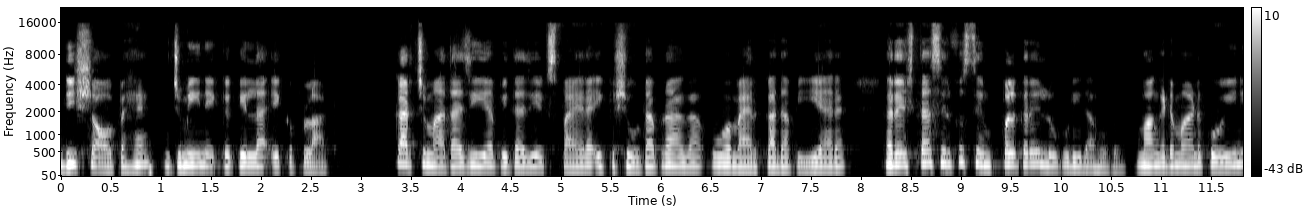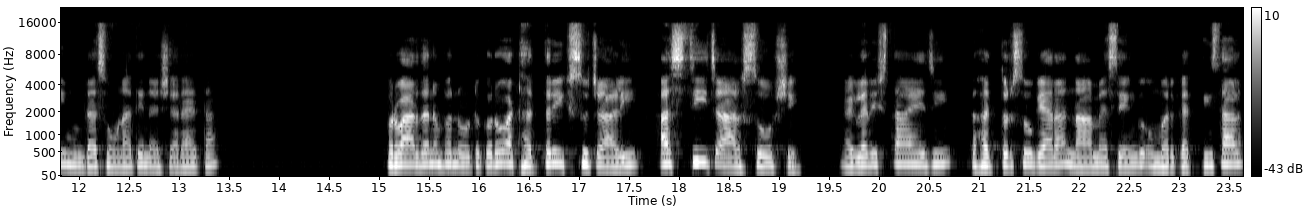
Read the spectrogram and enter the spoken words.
ਦੀ ਸ਼ਾਪ ਹੈ, ਜ਼ਮੀਨ ਇੱਕ ਕਿੱਲਾ, ਇੱਕ ਪਲਾਟ। ਘਰ ਚ ਮਾਤਾ ਜੀ ਆ ਪਿਤਾ ਜੀ ਐਕਸਪਾਇਰ ਹੈ, ਇੱਕ ਛੋਟਾ ਭਰਾ ਹੈਗਾ ਉਹ ਅਮਰੀਕਾ ਦਾ ਪੀਆਰ ਹੈ। ਰਿਸ਼ਤਾ ਸਿਰਫ ਸਿੰਪਲ ਘਰੇਲੂ ਕੁੜੀ ਦਾ ਹੋਵੇ। ਮੰਗ ਡਿਮਾਂਡ ਕੋਈ ਨਹੀਂ, ਮੁੰਡਾ ਸੋਹਣਾ ਤੇ ਨਸ਼ਾ ਰਹਿਤਾ। ਪਰਿਵਾਰ ਦਾ ਨੰਬਰ ਨੋਟ ਕਰੋ 78140 80406 ਅਗਲਾ ਰਿਸ਼ਤਾ ਹੈ ਜੀ 7311 ਨਾਮ ਹੈ ਸਿੰਘ, ਉਮਰ 31 ਸਾਲ।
